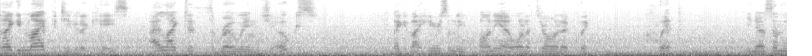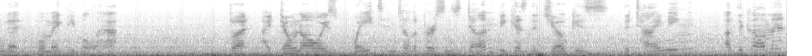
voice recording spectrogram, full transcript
like in my particular case, I like to throw in jokes. Like if I hear something funny, I want to throw in a quick quip, you know, something that will make people laugh. But I don't always wait until the person's done because the joke is the timing of the comment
